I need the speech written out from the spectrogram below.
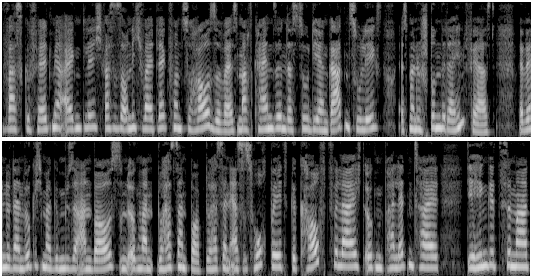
was gefällt mir eigentlich, was ist auch nicht weit weg von zu Hause, weil es macht keinen Sinn, dass du dir einen Garten zulegst und erstmal eine Stunde dahin fährst. Weil wenn du dann wirklich mal Gemüse anbaust und irgendwann, du hast dann Bock, du hast dein erstes Hochbeet gekauft vielleicht, irgendein Palettenteil dir hingezimmert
